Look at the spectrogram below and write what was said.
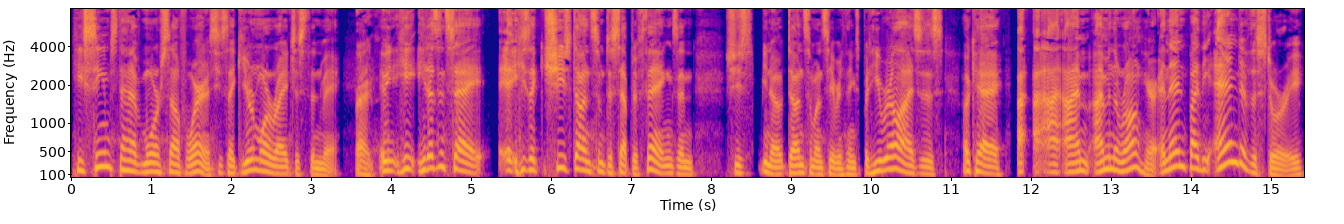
he seems to have more self awareness. He's like, You're more righteous than me. right I mean, he, he doesn't say, eh, he's like, She's done some deceptive things and she's, you know, done some unsavory things. But he realizes, okay, I, I, I'm, I'm in the wrong here. And then by the end of the story,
